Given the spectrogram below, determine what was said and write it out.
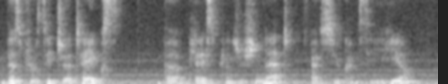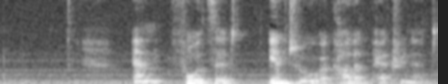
This procedure takes the place transition net, as you can see here, and folds it into a colored Petri net.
